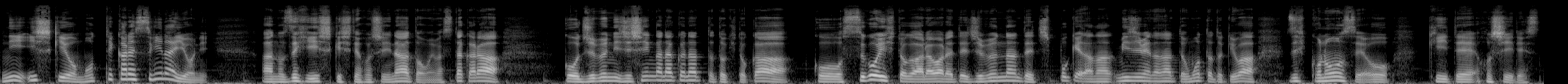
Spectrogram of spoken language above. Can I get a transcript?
に意識を持ってかれすぎないようにあのぜひ意識してほしいなと思います。だからこう自分に自信がなくなった時とか、こう、すごい人が現れて自分なんてちっぽけだな、惨めだなって思った時は、ぜひこの音声を聞いてほしいです。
